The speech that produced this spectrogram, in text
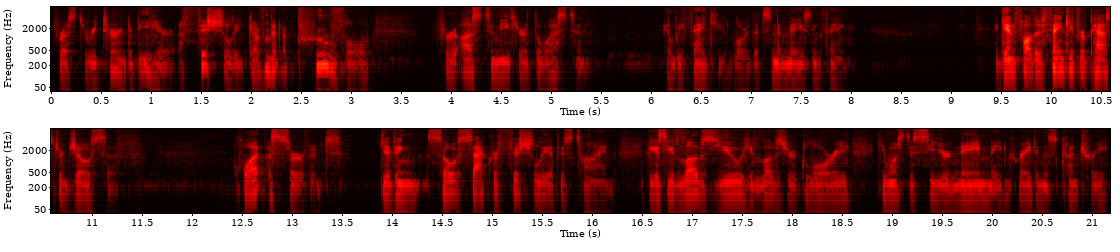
for us to return to be here. Officially, government approval for us to meet here at the Westin. And we thank you, Lord. That's an amazing thing. Again, Father, thank you for Pastor Joseph. What a servant giving so sacrificially of his time because he loves you, he loves your glory, he wants to see your name made great in this country.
